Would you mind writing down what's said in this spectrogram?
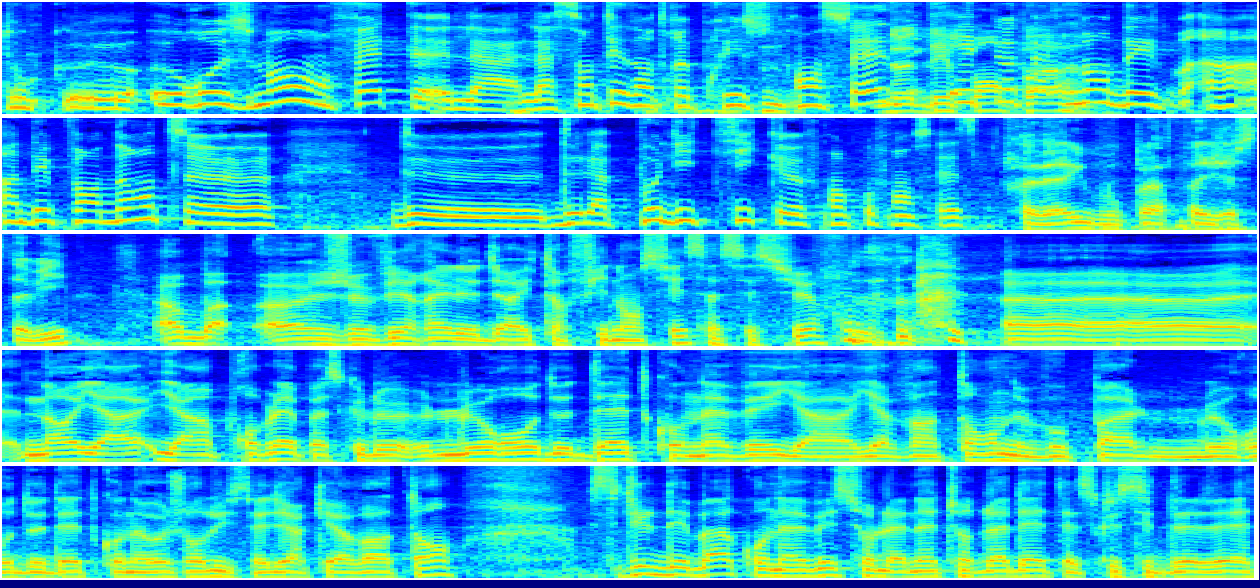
Donc euh, heureusement en fait la, la santé d'entreprise française est totalement indépendante euh, de, de la politique franco-française. Frédéric, vous partagez cet avis? Ah bah, euh, Je verrai le directeur financier, ça c'est sûr. euh, non, il y a, y a, un problème parce que l'euro de dette qu'on avait il y, a, y a 20 ans ne vaut pas l'euro de dette qu'on a aujourd'hui. C'est-à-dire qu'il y a 20 ans, c'était le débat qu'on avait sur la nature de la dette. Est-ce que c'est de,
